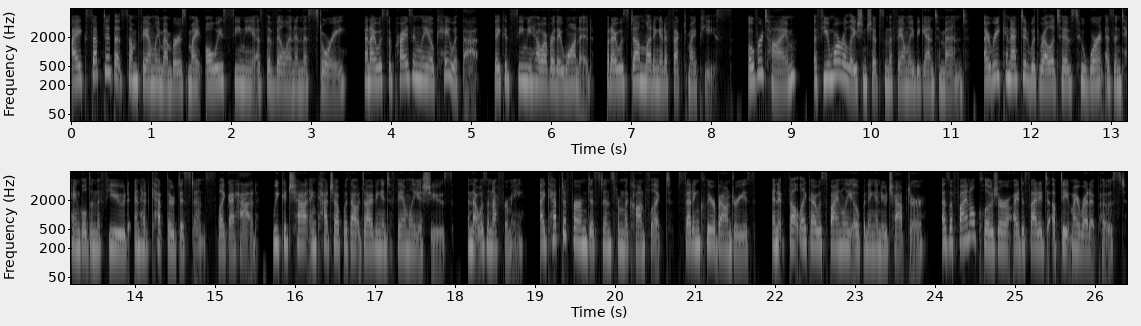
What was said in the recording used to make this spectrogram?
I accepted that some family members might always see me as the villain in this story, and I was surprisingly okay with that. They could see me however they wanted, but I was done letting it affect my peace. Over time, a few more relationships in the family began to mend. I reconnected with relatives who weren't as entangled in the feud and had kept their distance, like I had. We could chat and catch up without diving into family issues, and that was enough for me. I kept a firm distance from the conflict, setting clear boundaries, and it felt like I was finally opening a new chapter. As a final closure, I decided to update my Reddit post.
